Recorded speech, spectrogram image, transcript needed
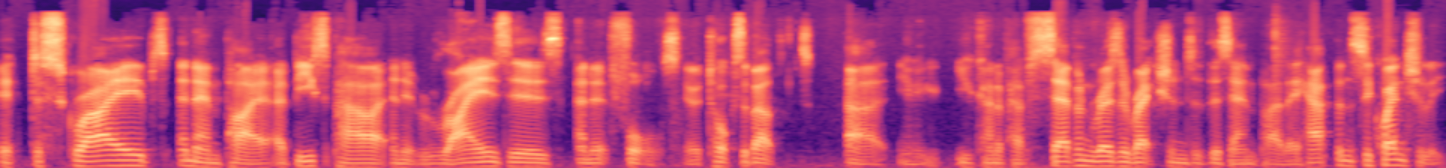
it describes an empire, a beast power, and it rises and it falls. You know, it talks about uh, you know you, kind of have seven resurrections of this empire. They happen sequentially.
